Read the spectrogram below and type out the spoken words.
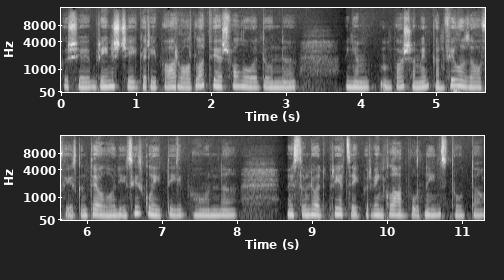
kurš brīnišķīgi arī pārvalda latviešu valodu. Un, uh, Viņam pašam ir gan filozofijas, gan teoloģijas izglītība, un uh, mēs esam ļoti priecīgi par viņa klātbūtni institūtā.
